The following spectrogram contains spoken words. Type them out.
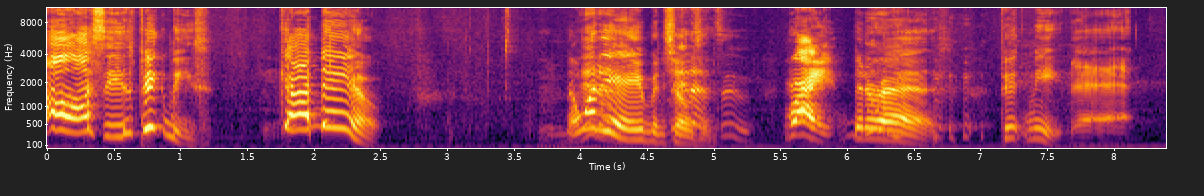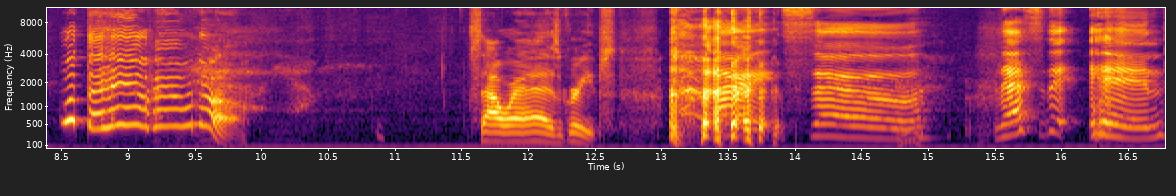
all I see is pick me's. God damn. No wonder you ain't been chosen. Right, bitter ass. Pick me. What the hell? Hell no. Sour ass grapes. All right, so that's the end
